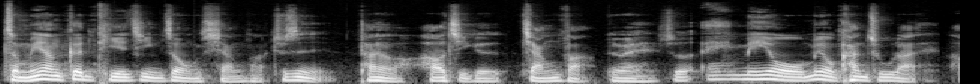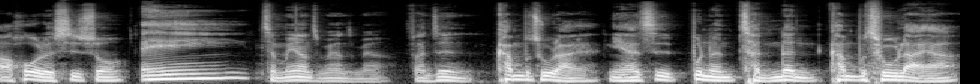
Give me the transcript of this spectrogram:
怎么样更贴近这种想法？就是他有好几个讲法，对不对？说，哎，没有，没有看出来。啊，或者是说，哎，怎么样，怎么样，怎么样？反正看不出来，你还是不能承认看不出来啊，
